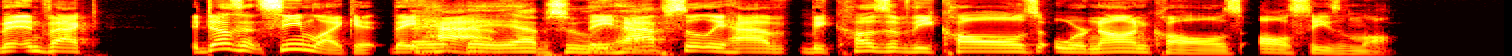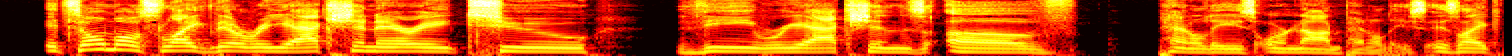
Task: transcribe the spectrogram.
In fact, it doesn't seem like it. They, They- have. they absolutely They have. absolutely have because of the calls or non-calls all season long. It's almost like they're reactionary to the reactions of penalties or non-penalties. Is like,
